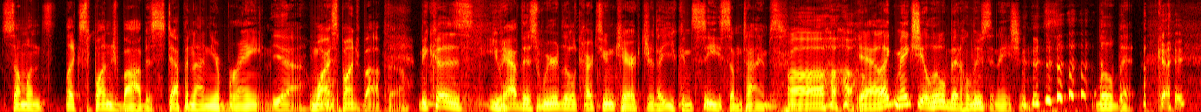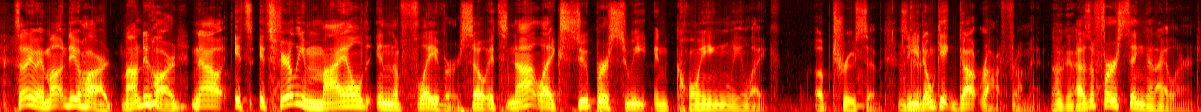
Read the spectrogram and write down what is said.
someone's like SpongeBob is stepping on your brain. Yeah. And Why you- SpongeBob though? Because you have this weird little cartoon character that you can see sometimes. Oh, Yeah, like makes you a little bit hallucinations. a little bit. okay. So anyway, Mountain Dew Hard. Mountain Dew hard. Now it's it's fairly mild in the flavor, so it's not like super sweet and cloyingly like obtrusive. So you don't get gut rot from it. Okay. that was the first thing that I learned.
